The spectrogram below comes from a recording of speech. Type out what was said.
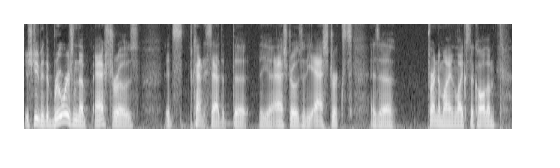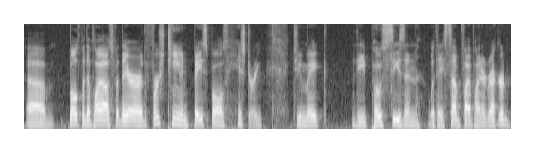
excuse me, the Brewers and the Astros. It's kind of sad that the the Astros or the Asterisks, as a friend of mine likes to call them, uh, both made the playoffs, but they are the first team in baseball's history to make the postseason with a sub 500 record.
